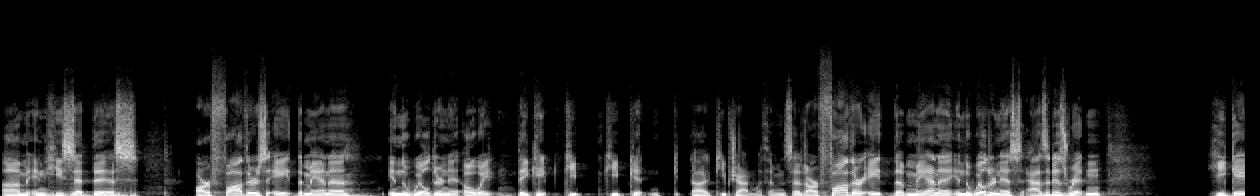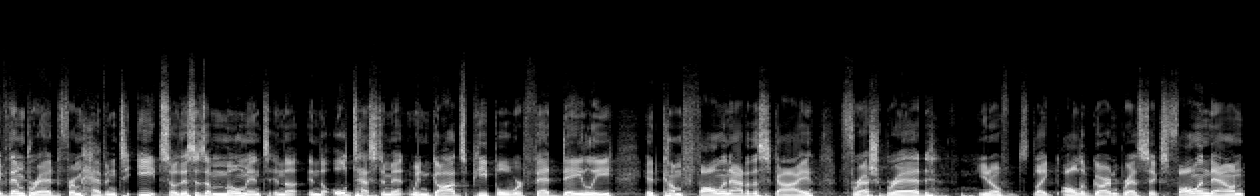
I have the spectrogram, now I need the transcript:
Um, and he said this Our fathers ate the manna in the wilderness. Oh, wait, they keep, keep, keep, getting, uh, keep chatting with him and said, Our father ate the manna in the wilderness, as it is written he gave them bread from heaven to eat. So this is a moment in the in the Old Testament when God's people were fed daily. It had come falling out of the sky, fresh bread, you know, like Olive Garden breadsticks falling down,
